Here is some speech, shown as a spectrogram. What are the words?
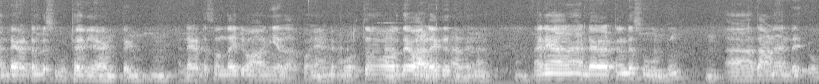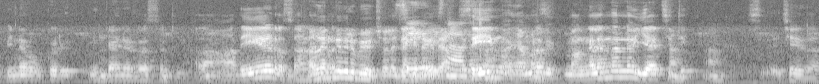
എന്റെ ഏട്ടന്റെ സൂട്ട് തന്നെയായിട്ട്. എന്റെ ഏട്ടൻ സ്വന്തമായിട്ട് വാങ്ങിയതാ. അപ്പൊ ഞാൻ പുറത്തുനിന്ന് വെറുതെ വാടക അങ്ങനെയാണ് എന്റെ ഏട്ടന്റെ സൂട്ടും അതാണ് എന്റെ പിന്നെ ഒരു നിക്കാനൊരു ഒരു ഡ്രസ് അത് അതേ അത് ഡ്രസ്സാണ് തന്നെ ഇതിൽ ഉപയോഗിച്ചു അല്ലെ? സെയിം നമ്മൾ മംഗലം തന്നെ വിചാരിച്ചിട്ട് ചെയ്തതാ.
